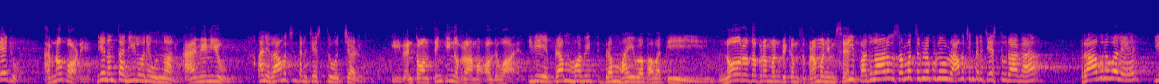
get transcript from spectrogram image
లేదు I have no body. నేనంతా నీలోనే ఉన్నాను I am in you. అని రామచింతన చేస్తూ వచ్చాడు He went on thinking of Rama all the while. ఇది బ్రహ్మవిత్ బ్రహ్మైవ భవతి No other Brahman becomes Brahman ఈ himself. పద్నాలుగు సంవత్సరములకు నువ్వు రామచింతన చేస్తూ రాగా రాముని వలె ఈ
